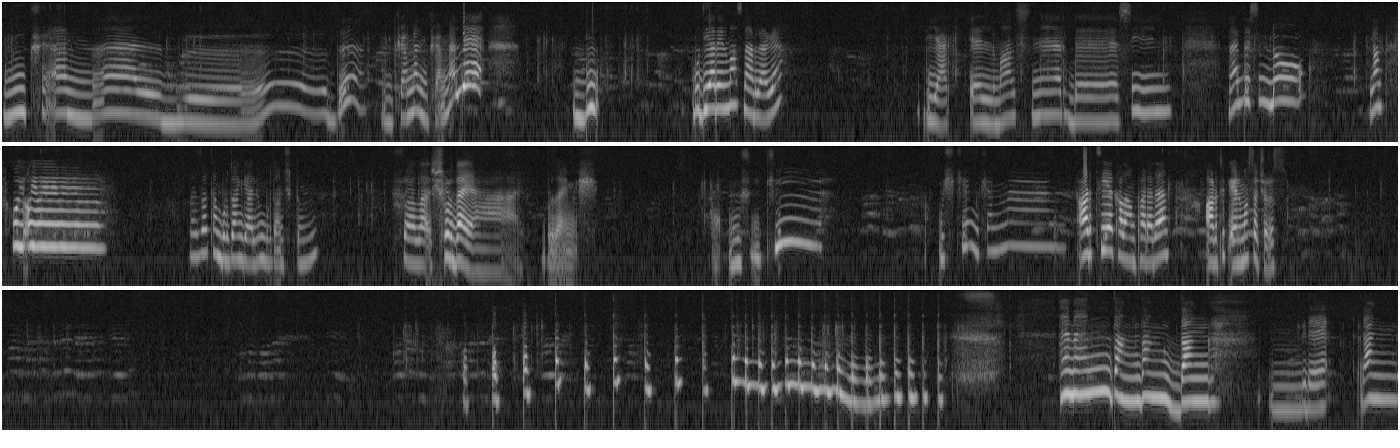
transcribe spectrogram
Mükemmel de. Mükemmel mükemmel de. Bu bu diğer elmas nerede aga? Diğer elmas neredesin? Neredesin lo? Lan oy oy oy oy oy oy. Ben zaten buradan geldim, buradan çıktım. Şurala, şurada ya. Buradaymış. 62. 62 mükemmel. Artıya kalan paradan artık elmas açarız. Hemen dang dang dang. Hmm, Bir de dang.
